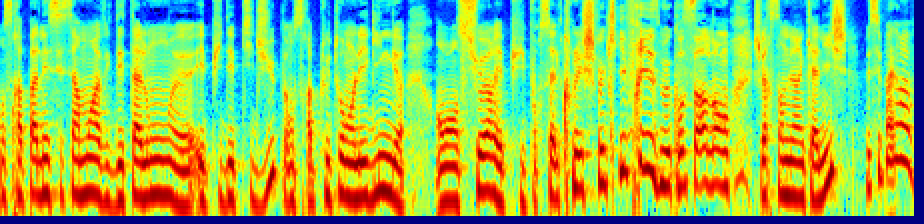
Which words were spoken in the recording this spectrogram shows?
On sera pas nécessairement avec des talons euh, et puis des petites jupes. On sera plutôt en legging, en sueur et puis pour celles qui ont les cheveux qui frisent, me concernant, je vais ressembler à un caniche. Mais c'est pas grave.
